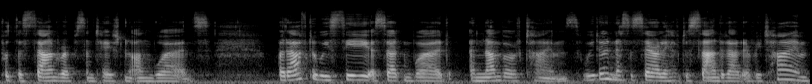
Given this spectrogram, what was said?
put the sound representation on words. But after we see a certain word a number of times, we don't necessarily have to sound it out every time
